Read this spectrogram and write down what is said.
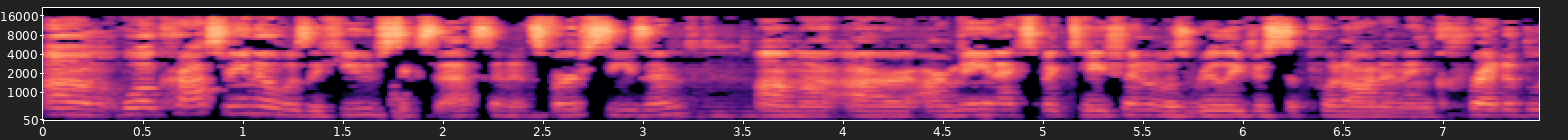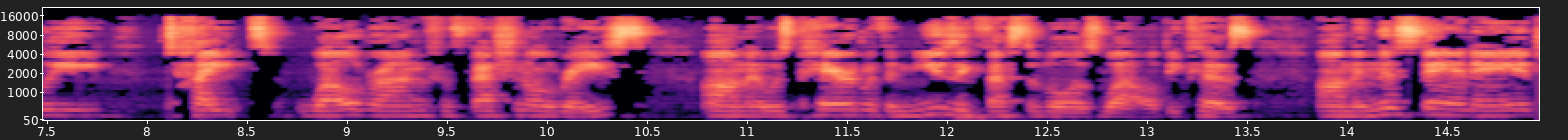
Um, well, Cross Reno was a huge success in its first season. Um, our, our main expectation was really just to put on an incredibly tight, well run professional race. Um, it was paired with a music festival as well because um, in this day and age,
